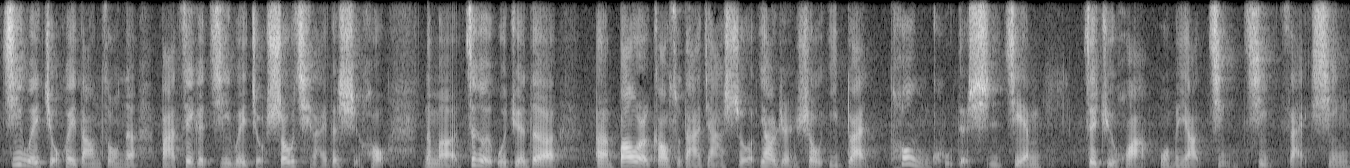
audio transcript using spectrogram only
鸡尾酒会当中呢，把这个鸡尾酒收起来的时候。那么，这个我觉得，呃，鲍尔告诉大家说，要忍受一段痛苦的时间，这句话我们要谨记在心。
